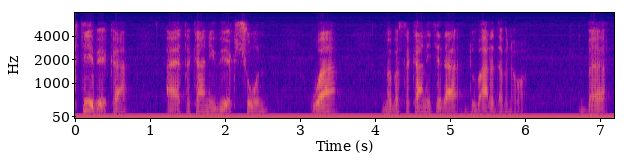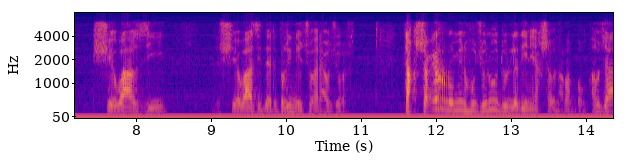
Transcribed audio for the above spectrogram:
کتێبێکە ئاەتەکانی وەکچوون و مەبەستەکانی تێدا دووبارە دەبنەوە بە شێوازی شێوازی دەربڕینی جۆرا و جۆر تەقشعر من هجلود الذين يخشون ربهم ئەوجا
